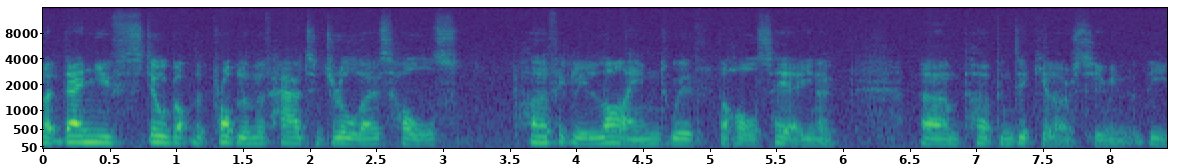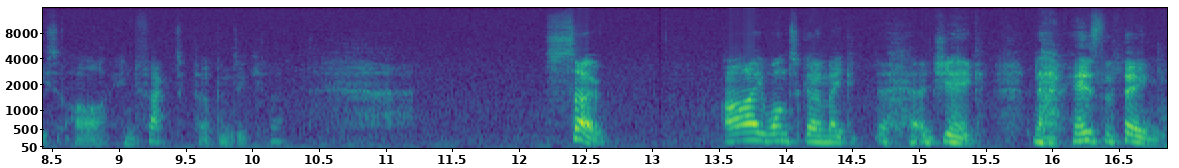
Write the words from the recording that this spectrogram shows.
But then you've still got the problem of how to drill those holes perfectly lined with the holes here, you know, um, perpendicular, assuming that these are in fact perpendicular. So, I want to go and make a, a jig. Now, here's the thing.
